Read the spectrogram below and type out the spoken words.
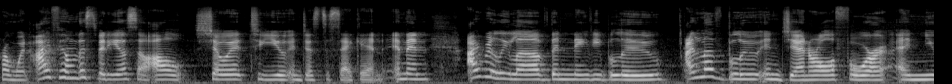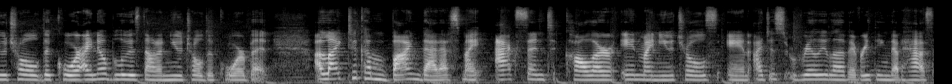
from when I filmed this video, so I'll show it to you in just a second. And then I really love the navy blue. I love blue in general for a neutral decor. I know blue is not a neutral decor, but I like to combine that as my accent color in my neutrals. And I just really love everything that has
